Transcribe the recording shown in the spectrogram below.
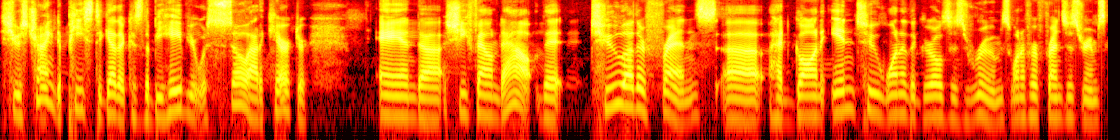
She was trying to piece together because the behavior was so out of character. And uh, she found out that two other friends uh, had gone into one of the girls' rooms, one of her friends' rooms,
